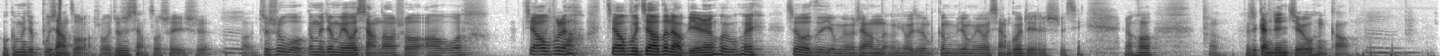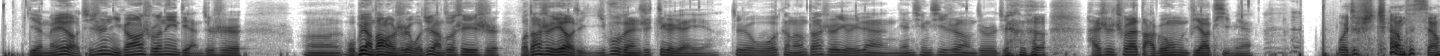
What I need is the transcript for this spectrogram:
我根本就不想做老师，我就是想做设计师，呃就是我根本就没有想到说哦我 教不了教不教得了别人会不会，就我自己有没有这样的能力，我就根本就没有想过这些事情。然后嗯，我就感觉你觉悟很高。也没有，其实你刚刚说那一点就是，嗯，我不想当老师，我就想做设计师。我当时也有这一部分是这个原因，就是我可能当时有一点年轻气盛，就是觉得还是出来打工比较体面。我就是这样的想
